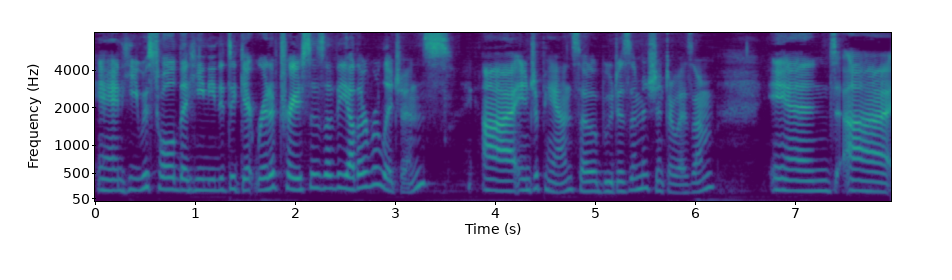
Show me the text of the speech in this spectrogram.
and he was told that he needed to get rid of traces of the other religions uh, in japan so buddhism and shintoism and uh,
